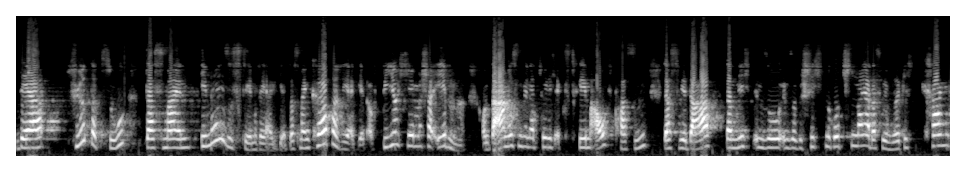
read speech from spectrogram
der führt dazu, dass mein Immunsystem reagiert, dass mein Körper reagiert auf biochemischer Ebene. Und da müssen wir natürlich extrem aufpassen, dass wir da dann nicht in so, in so Geschichten rutschen, naja, dass wir wirklich krank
